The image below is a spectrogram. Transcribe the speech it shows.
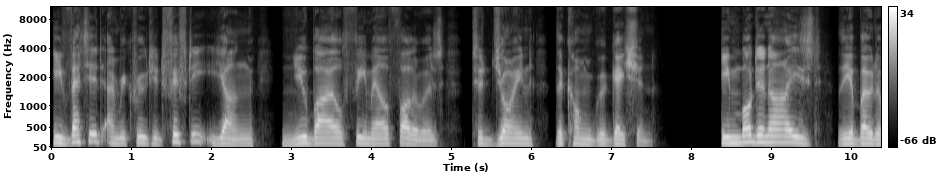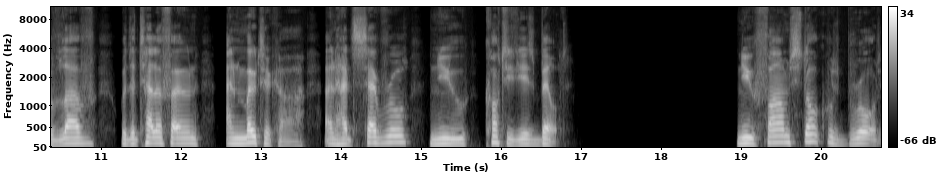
he vetted and recruited 50 young, nubile female followers to join the congregation. He modernized the abode of love with a telephone and motor car and had several new cottages built. New farm stock was brought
